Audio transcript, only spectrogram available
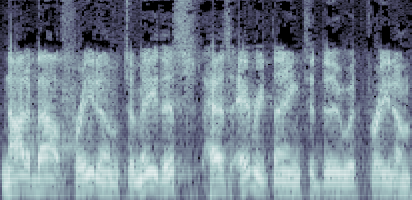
not about freedom. To me, this has everything to do with freedom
